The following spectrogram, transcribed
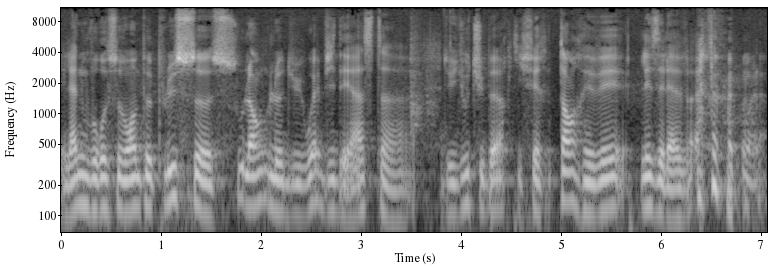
Et là, nous vous recevons un peu plus euh, sous l'angle du web vidéaste, euh, du youtubeur qui fait tant rêver les élèves. voilà.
